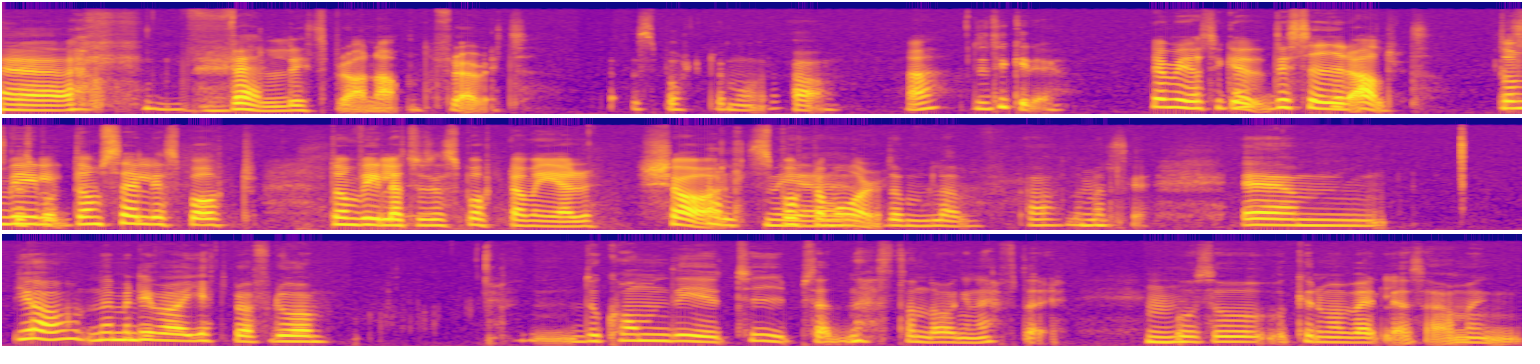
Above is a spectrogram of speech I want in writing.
Eh, Väldigt bra namn för övrigt. Sport Amore, ja. Ja. Du tycker det? Ja, men jag tycker det säger allt. De, vill, de säljer sport, de vill att du ska sporta mer. Kör! Allt Sportamor. med de love. Ja, de Mm. älskar. Ehm, ja, nej men det var jättebra för då, då kom det ju typ så här, nästan dagen efter. Mm. Och så kunde man välja så här, men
